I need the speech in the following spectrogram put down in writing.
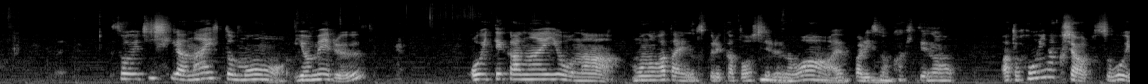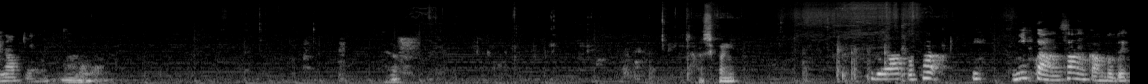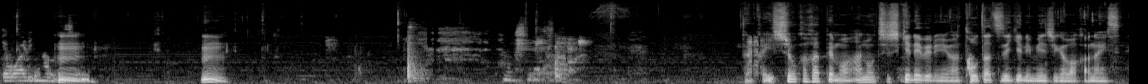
そういう知識がない人も読める、置いてかないような物語の作り方をしてるのは、やっぱりその書き手の、あと翻訳者すごいなと思ったの。確かに。で、あとさ、2巻、3巻と出て終わりなんうですよ。ん。うん。楽しみだな。なんか一生かかってもあの知識レベルには到達できるイメージが湧かないです。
